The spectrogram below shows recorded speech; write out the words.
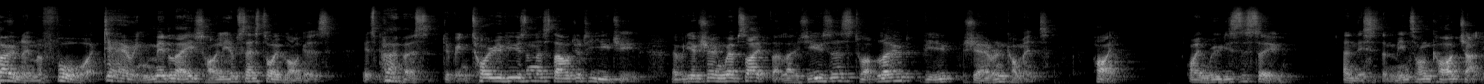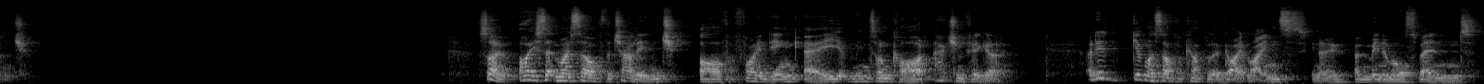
codename of four daring, middle-aged, highly obsessed toy bloggers. Its purpose to bring toy reviews and nostalgia to YouTube, a video sharing website that allows users to upload, view, share and comment. Hi, I'm Rudy Zissou, and this is the Mint on Card Challenge. So, I set myself the challenge of finding a Mint on Card action figure. I did give myself a couple of guidelines, you know, a minimal spend,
